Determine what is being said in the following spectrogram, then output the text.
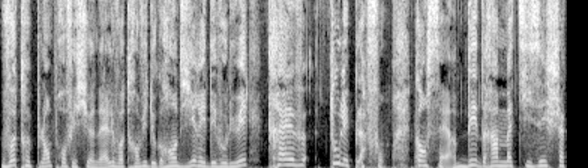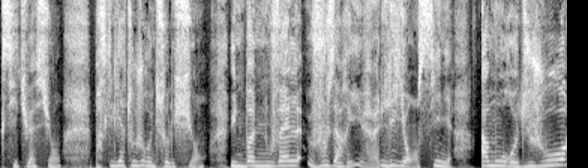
votre plan professionnel, votre envie de grandir et d'évoluer crève tous les plafonds. Cancer, dédramatisez chaque situation parce qu'il y a toujours une solution. Une bonne nouvelle vous arrive. Lion, signe amoureux du jour,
